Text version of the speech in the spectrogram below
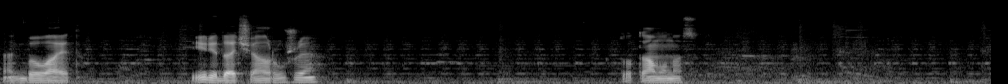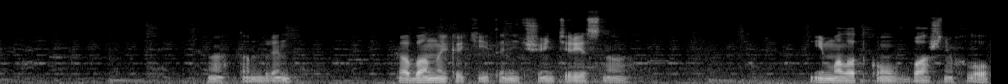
Так бывает. Передача оружия. Кто там у нас? А, там, блин, кабаны какие-то, ничего интересного. И молотком в башню хлоп.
